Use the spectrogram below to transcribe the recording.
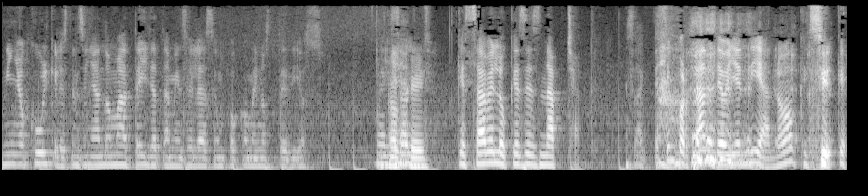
niño cool que le está enseñando mate y ya también se le hace un poco menos tedioso. Exacto. Ok. Que sabe lo que es Snapchat. Exacto. Es importante hoy en día, ¿no? Que, Sí. que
